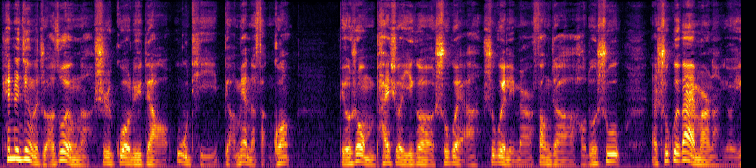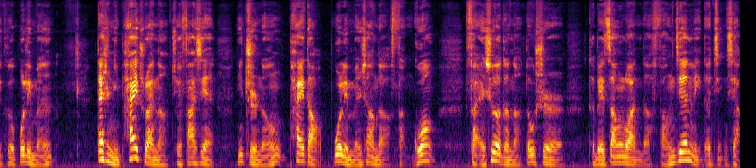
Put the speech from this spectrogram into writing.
偏振镜的主要作用呢，是过滤掉物体表面的反光。比如说，我们拍摄一个书柜啊，书柜里面放着好多书，那书柜外面呢有一个玻璃门。但是你拍出来呢，却发现你只能拍到玻璃门上的反光，反射的呢都是特别脏乱的房间里的景象。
